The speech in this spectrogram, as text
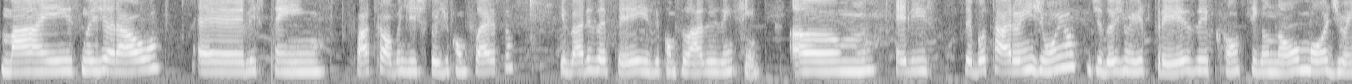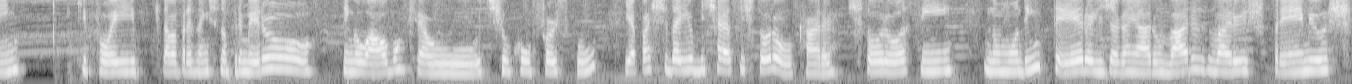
mas no geral é, eles têm quatro álbuns de estúdio completo e vários EPs e compilados, enfim. Um, eles debutaram em junho de 2013 com o No More Dream, que foi que estava presente no primeiro single álbum, que é o Too Cool for School. E a partir daí o BTS estourou, cara. Estourou assim no mundo inteiro. Eles já ganharam vários, vários prêmios.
